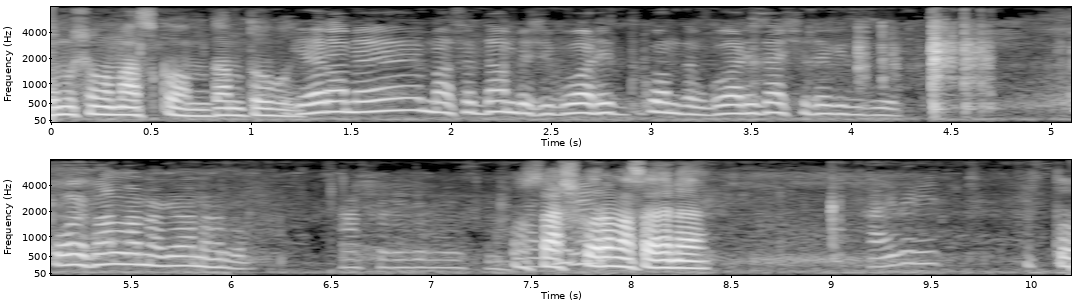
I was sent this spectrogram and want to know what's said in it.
এমন সময় মাছ কম দাম তো গ্রামে মাছের দাম বেশি গুয়াহাটি কম দাম গুয়াহাটি চারশো টাকা কেজি কয় পারলাম না গ্রামে ও চাষ করা মাছ আছে না হাইব্রিড। তো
